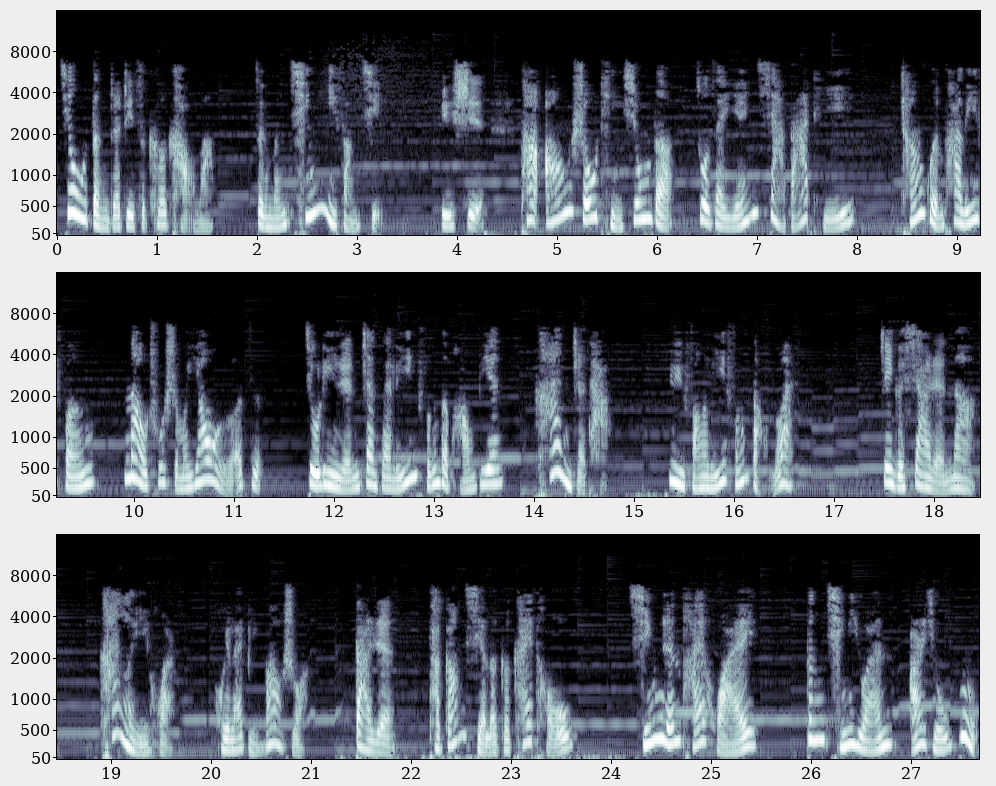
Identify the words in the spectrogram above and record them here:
就等着这次科考了，怎能轻易放弃？于是他昂首挺胸的坐在檐下答题。长衮怕黎逢闹出什么幺蛾子。就令人站在黎逢的旁边看着他，预防黎逢捣乱。这个下人呢，看了一会儿，回来禀报说：“大人，他刚写了个开头，行人徘徊，登晴园而游目。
